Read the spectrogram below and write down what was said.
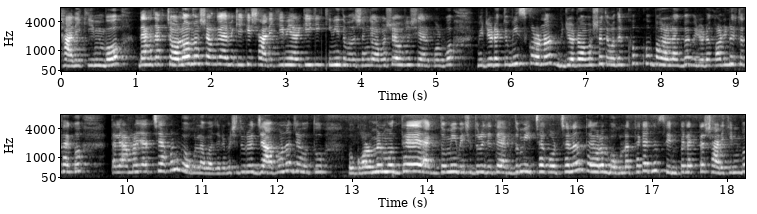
শাড়ি কিনবো। দেখা যাক, চলো আমার সঙ্গে, আমি কি কি শাড়ি কিনি আর কি কি কিনি তোমাদের সঙ্গে অবশ্যই অবশ্যই শেয়ার করব। ভিডিওটা একটু মিস করো না, ভিডিওটা অবশ্যই তোমাদের খুব খুব ভালো লাগবে। ভিডিওটা কন্টিনিউ করতে থাকো। তাহলে আমরা যাচ্ছি এখন বগুলা বাজারে। বেশি দূরে যাব না, যেহেতু গরমের মধ্যে একদমই, বেশি দূরে যেতে একদমই ইচ্ছা করছে না। তাই বললাম বগুলার থেকে একদম সিম্পল একটা শাড়ি কিনবো।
